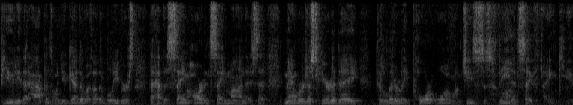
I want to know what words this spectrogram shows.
beauty that happens when you gather with other believers that have the same heart and same mind that said, man, we're just here today to literally pour oil on Jesus' feet and say, thank you.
